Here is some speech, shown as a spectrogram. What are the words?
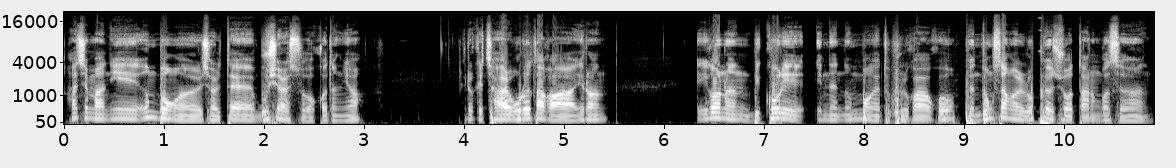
하지만 이 음봉을 절대 무시할 수 없거든요. 이렇게 잘 오르다가 이런 이거는 밑골이 있는 음봉에도 불구하고 변동성을 높여 주었다는 것은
